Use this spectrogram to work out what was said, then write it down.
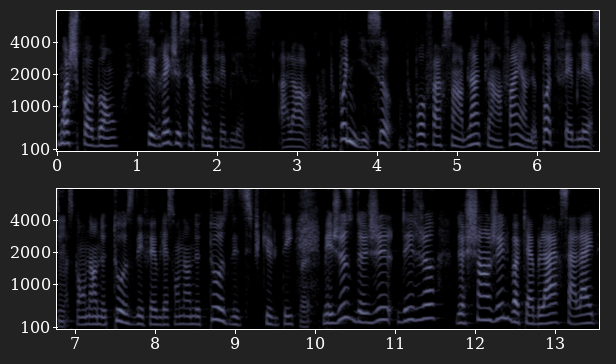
Moi, je suis pas bon. C'est vrai que j'ai certaines faiblesses. Alors, on ne peut pas nier ça. On ne peut pas faire semblant que l'enfant, il n'y en a pas de faiblesse, parce qu'on en a tous des faiblesses, on en a tous des difficultés. Ouais. Mais juste de, déjà de changer le vocabulaire, ça l'aide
